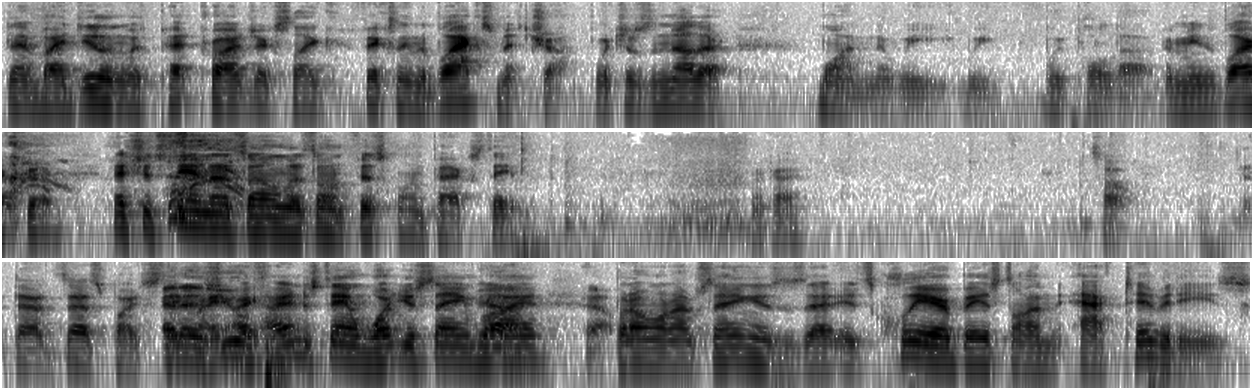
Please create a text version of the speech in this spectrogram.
than by dealing with pet projects like fixing the blacksmith shop, which was another one that we, we, we pulled out. I mean, the blacksmith, that should stand on its own its own fiscal impact statement. Okay? That, that's my as statement. you- I, I understand what you're saying, Yeah, Brian, yeah. but what I'm saying is, is that it's clear based on activities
